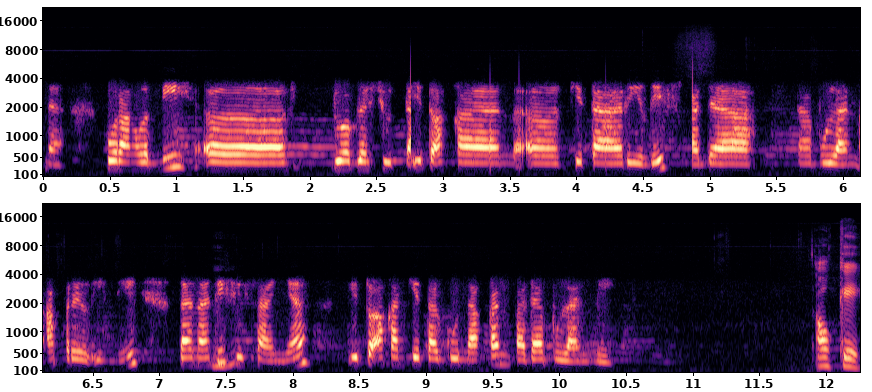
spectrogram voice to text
Nah, kurang lebih uh, 12 juta itu akan uh, kita rilis pada bulan April ini, dan nanti hmm. sisanya itu akan kita gunakan pada bulan Mei. Oke,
